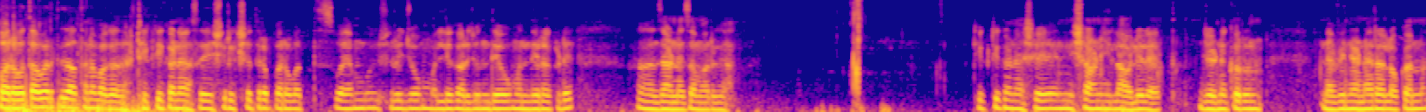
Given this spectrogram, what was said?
पर्वतावरती जाताना बघा ठिकठिकाणी असे श्री क्षेत्र पर्वत स्वयंभू श्री जोम मल्लिकार्जुन देव मंदिराकडे जाण्याचा मार्ग. ठिकठिकाणी असे निशाणी लावलेले आहेत जेणेकरून नवीन येणाऱ्या लोकांना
